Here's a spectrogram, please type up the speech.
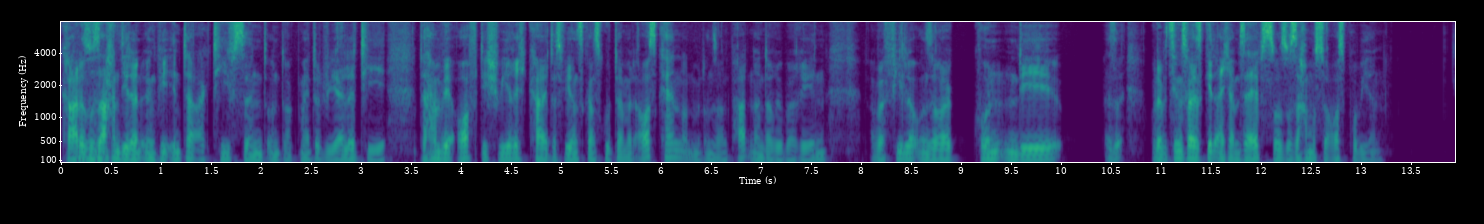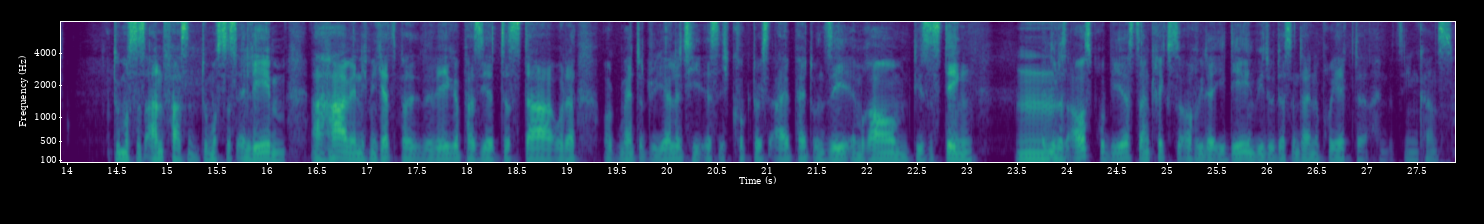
Gerade mhm. so Sachen, die dann irgendwie interaktiv sind und Augmented Reality. Da haben wir oft die Schwierigkeit, dass wir uns ganz gut damit auskennen und mit unseren Partnern darüber reden. Aber viele unserer Kunden, die, also, oder beziehungsweise es geht eigentlich am Selbst so, so Sachen musst du ausprobieren. Du musst es anfassen, du musst es erleben. Aha, wenn ich mich jetzt bewege, passiert das da. Oder Augmented Reality ist, ich gucke durchs iPad und sehe im Raum dieses Ding. Mhm. Wenn du das ausprobierst, dann kriegst du auch wieder Ideen, wie du das in deine Projekte einbeziehen kannst.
